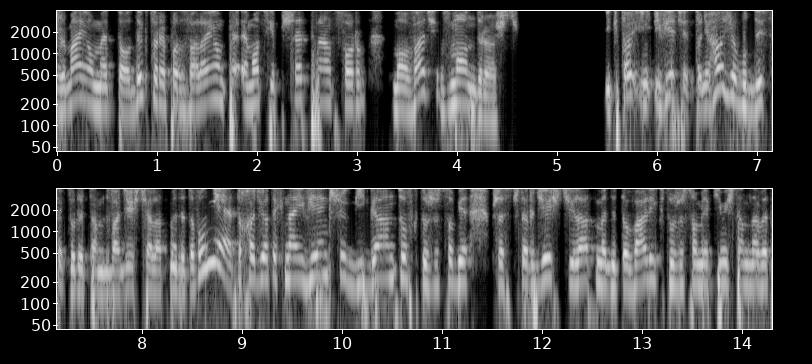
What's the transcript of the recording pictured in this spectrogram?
że mają metody, które pozwalają te emocje przetransformować w mądrość. I, kto, i, I wiecie, to nie chodzi o buddystę, który tam 20 lat medytował. Nie, to chodzi o tych największych gigantów, którzy sobie przez 40 lat medytowali, którzy są jakimiś tam nawet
